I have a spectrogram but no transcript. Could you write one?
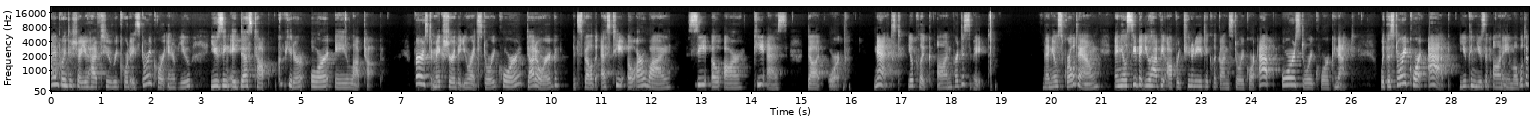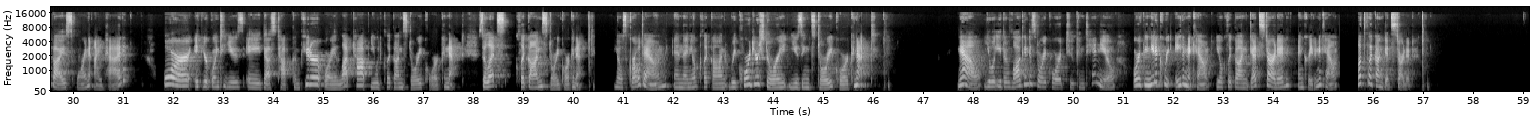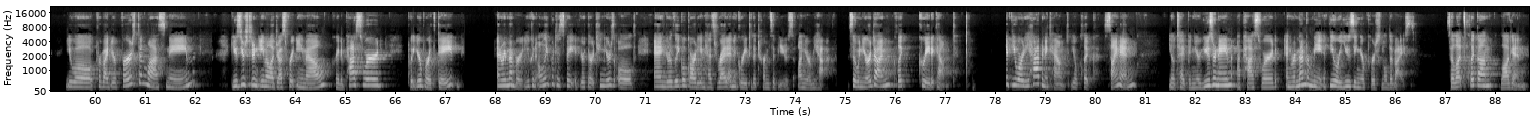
I am going to show you how to record a StoryCorps interview using a desktop computer or a laptop. First, make sure that you are at storycorps.org. It's spelled S T O R Y C O R P S dot org. Next, you'll click on Participate. Then you'll scroll down and you'll see that you have the opportunity to click on StoryCorps app or StoryCorps Connect. With the StoryCorps app, you can use it on a mobile device or an iPad. Or if you're going to use a desktop computer or a laptop, you would click on StoryCorps Connect. So let's click on StoryCorps Connect. You'll scroll down and then you'll click on Record Your Story using StoryCorps Connect. Now, you will either log into StoryCorps to continue, or if you need to create an account, you'll click on Get Started and create an account. Let's click on Get Started. You will provide your first and last name, use your student email address for email, create a password, put your birth date. And remember, you can only participate if you're 13 years old and your legal guardian has read and agreed to the terms of use on your behalf. So when you're done, click Create Account. If you already have an account, you'll click Sign In. You'll type in your username, a password, and remember me if you are using your personal device. So let's click on Login.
